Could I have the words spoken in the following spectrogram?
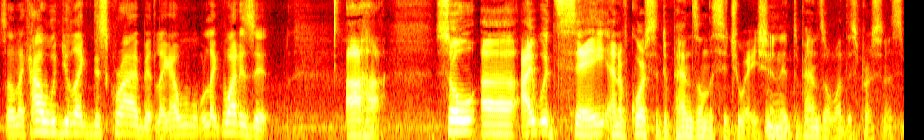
So like, how would you like describe it? Like, I like what is it? Aha. So uh, I would say, and of course it depends on the situation. Mm-hmm. It depends on what this person is.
